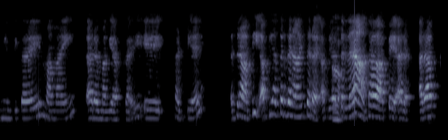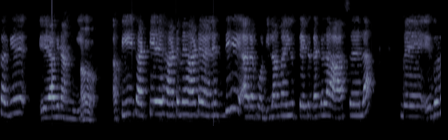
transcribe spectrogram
නිම්පිකයි මමයි අර මගේ අක්කයි ඒ කට්ටියයි ඇතර අපි අපි අතර දෙන අතරයි අපි. අතර දෙන. අතාව අපේ අර අරක්කගේ එයාගේ නංගි. අපි කට්ටිය හාට මෙහාට වැනෙද්දී අර පොඩිලම යුත් ඒක දැකලා ආසලා මේ ඒගොල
